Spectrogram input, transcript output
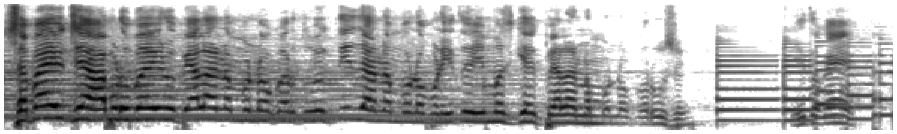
સ્વાભાવિક છે, આપણું બૈરું પહેલા નંબરનો કરતું હોય ત્રીજા નંબરનો, પણ એ તો એમ જ કે પહેલા નંબરનો કરું છું. એ તો કઈ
